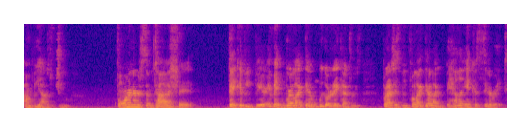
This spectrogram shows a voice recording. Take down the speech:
I'm gonna be honest with you. Foreigners sometimes oh, they could be very, and maybe we're like that when we go to their countries. But I just be feel like they're like hella inconsiderate.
